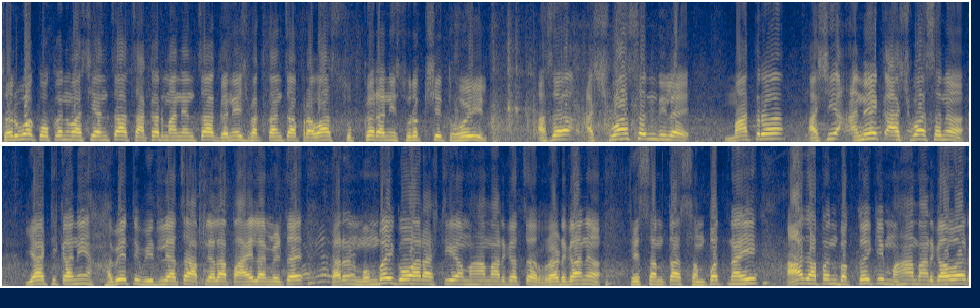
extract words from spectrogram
सर्व कोकणवासियांचा चाकरमान्यांचा गणेश भक्तांचा प्रवास सुखकर आणि सुरक्षित होईल असं आश्वासन दिलं आहे मात्र अशी अनेक आश्वासनं या ठिकाणी हवेत विरल्याचं आपल्याला पाहायला मिळतं आहे कारण मुंबई गोवा राष्ट्रीय महामार्गाचं रडगाणं हे संपता संपत नाही. आज आपण बघतोय की महामार्गावर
